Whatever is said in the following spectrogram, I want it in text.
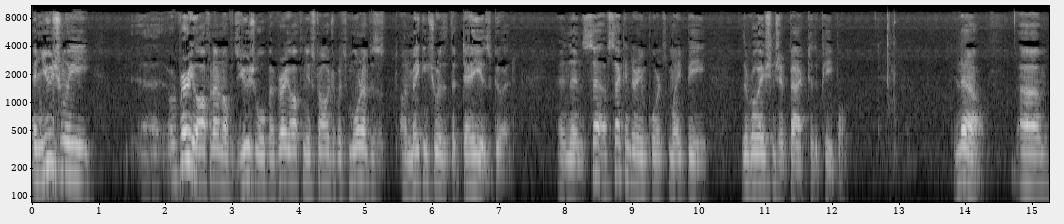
and usually, uh, or very often, I don't know if it's usual, but very often the astrologer puts more emphasis on making sure that the day is good. And then se- of secondary importance might be the relationship back to the people. Now, um,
